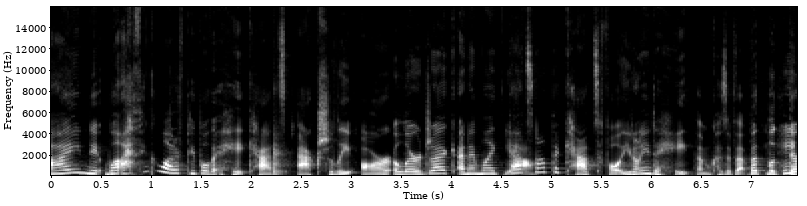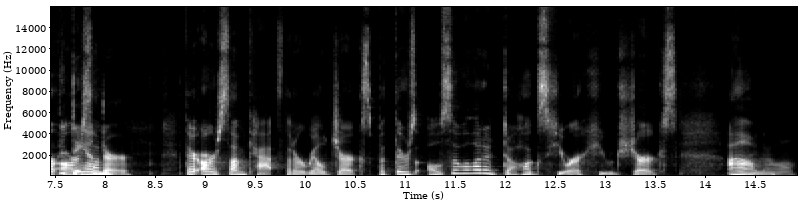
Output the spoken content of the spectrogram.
I knew. Well, I think a lot of people that hate cats actually are allergic, and I'm like, Yeah. that's not the cat's fault. You don't need to hate them because of that. But look, Hate there the are dander. some. There are some cats that are real jerks, but there's also a lot of dogs who are huge jerks. Um, No.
